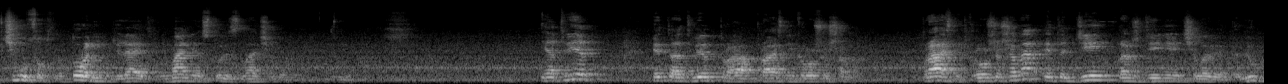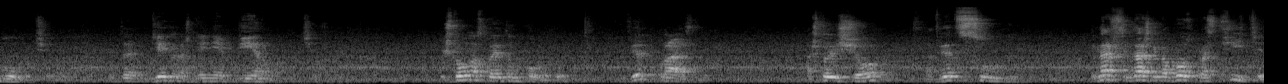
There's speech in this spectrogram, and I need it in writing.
Почему, собственно, Тора не уделяет внимания столь значимым? И ответ – это ответ про праздник Роша Шана. Праздник Роша Шана – это день рождения человека, любого человека. Это день рождения первого человека. И что у нас по этому поводу? Ответ – праздник. А что еще? Ответ – суд. И наш всегдашний вопрос, простите,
